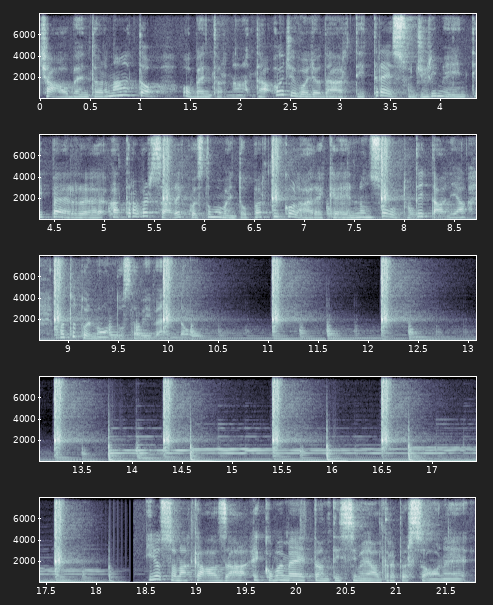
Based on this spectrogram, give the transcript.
Ciao, bentornato o bentornata. Oggi voglio darti tre suggerimenti per attraversare questo momento particolare che non solo tutta Italia ma tutto il mondo sta vivendo. Io sono a casa e come me tantissime altre persone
